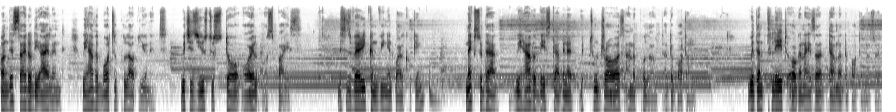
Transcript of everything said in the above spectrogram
On this side of the island, we have a bottle pull-out unit, which is used to store oil or spice. This is very convenient while cooking. Next to that, we have a base cabinet with two drawers and a pull-out at the bottom, with a plate organizer down at the bottom as well.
